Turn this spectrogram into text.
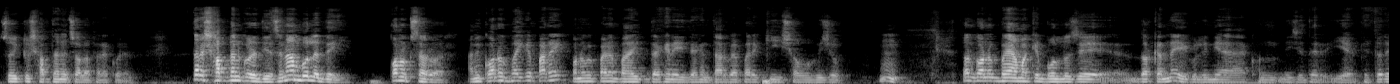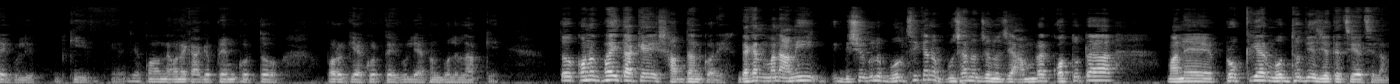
সো, একটু সাবধানে চলাফেরা করেন। তারা সাবধান করে দিয়েছে। নাম বলে দেই, কনক সারোয়ার। আমি কনক ভাইকে পাঠাই, কনক ভাই ভাই, দেখেন এই, দেখেন তার ব্যাপারে কি সব অভিযোগ, হুম? তখন কনক ভাই আমাকে বলল যে, দরকার নেই, এগুলি নিয়ে এখন নিজেদের ইয়ের ভেতরে, এগুলি কি, যে অনেক আগে প্রেম করতো, পরকিয়া করতো, এগুলি এখন বলে লাভ কি? তো কনক ভাই তাকে সাবধান করে। দেখেন মানে আমি বিষয়গুলো বলছি কেন? বোঝানোর জন্য যে আমরা কতটা মানে প্রক্রিয়ার মধ্য দিয়ে যেতে চেয়েছিলাম।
